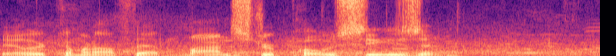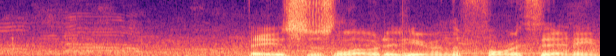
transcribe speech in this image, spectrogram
Taylor coming off that monster postseason. Bases loaded here in the fourth inning.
